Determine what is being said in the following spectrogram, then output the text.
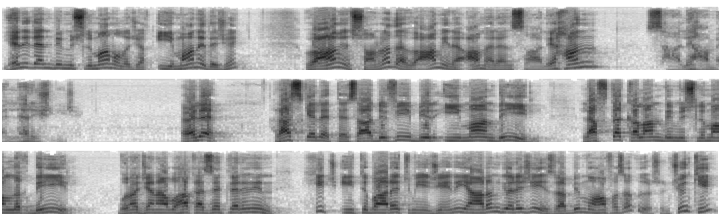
Yeniden bir Müslüman olacak, iman edecek. Ve amel sonra da ve amile amelen salihan salih ameller işleyecek. Öyle rastgele tesadüfi bir iman değil, lafta kalan bir Müslümanlık değil. Buna Cenab-ı Hak Hazretlerinin hiç itibar etmeyeceğini yarın göreceğiz. Rabbim muhafaza buyursun. Çünkü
